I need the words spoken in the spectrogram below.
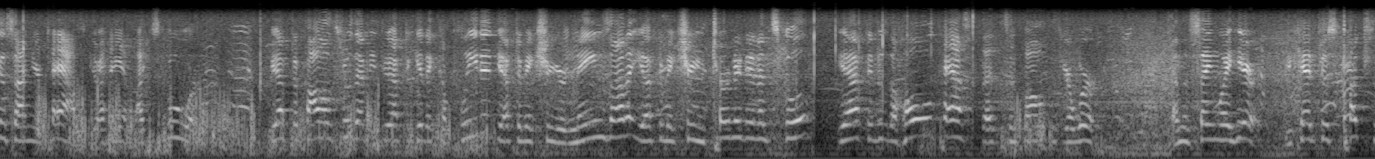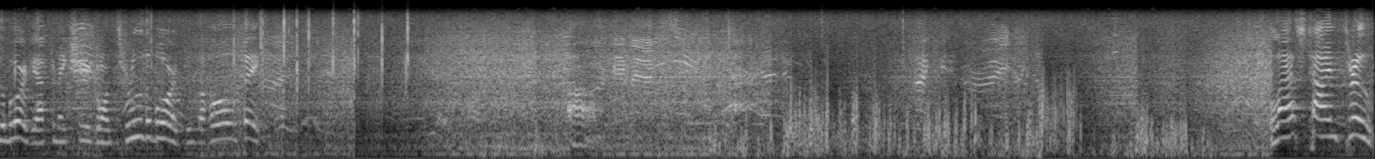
Focus on your task, your hand, like schoolwork. You have to follow through. That means you have to get it completed. You have to make sure your name's on it. You have to make sure you turn it in at school. You have to do the whole task that's involved with your work. And the same way here. You can't just touch the board. You have to make sure you're going through the board, do the whole thing. Um, last time through.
